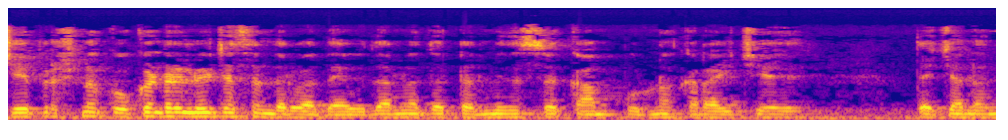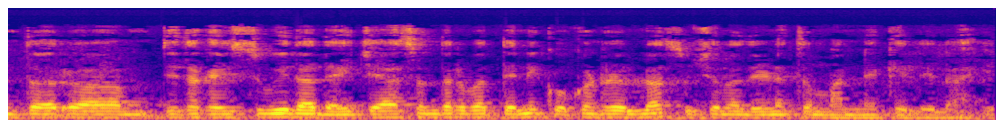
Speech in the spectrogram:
जे प्रश्न कोकण रेल्वेच्या संदर्भात आहे उदाहरणार्थ टर्मिनसचं काम पूर्ण करायचे त्याच्यानंतर तिथं काही सुविधा द्यायच्या या संदर्भात त्यांनी कोकण रेल्वेला सूचना देण्याचं मान्य केलेलं आहे.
